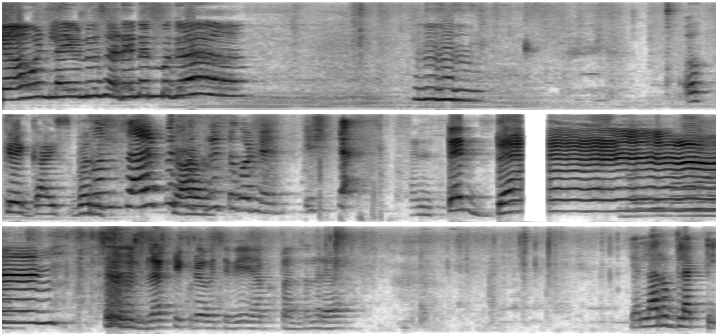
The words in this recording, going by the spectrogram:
ಇವನು ಲೈವ್ನು ಇವನು ಸಡೆ ನನ್ನ ಮಗ? ಓಕೆ ಗಾಯ್ಸ್ ಬರ್ರಿ ಬ್ಲಾಕ್ ಚಾ. ಇಷ್ಟ. ಬ್ಲ್ಯಾಕ್ ಟೀ ಕುಡಿಯೋಗತ್ತೀವಿ. ಯಾಕಪ್ಪ ಅಂತಂದ್ರೆ ಎಲ್ಲರೂ ಬ್ಲ್ಯಾಕ್ ಟೀ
